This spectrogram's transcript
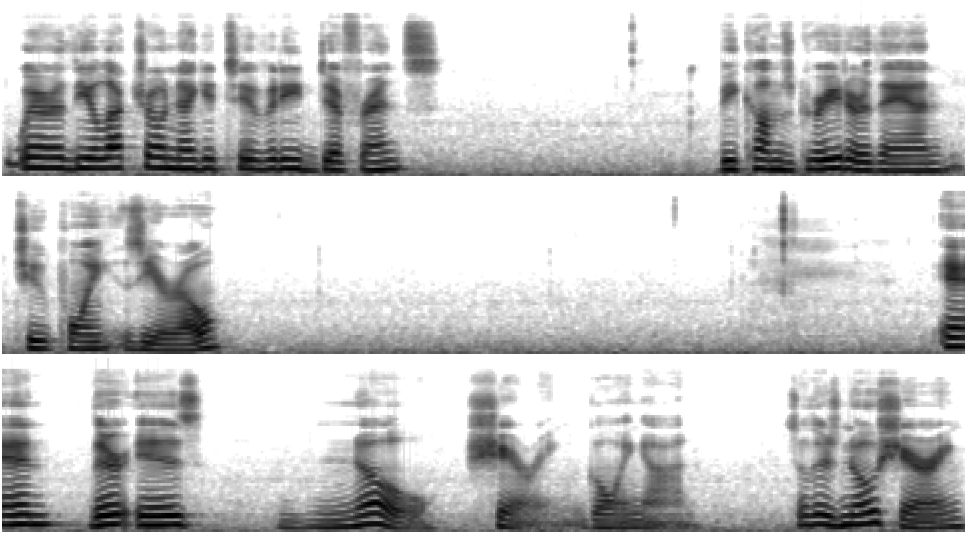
where the electronegativity difference becomes greater than 2.0 and there is no sharing going on. So there's no sharing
